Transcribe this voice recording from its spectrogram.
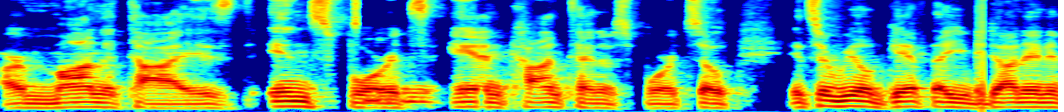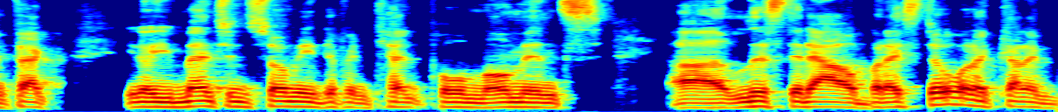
are monetized in sports mm-hmm. and content of sports. So it's a real gift that you've done it. In fact, you know, you mentioned so many different tentpole moments uh, listed out, but I still want to kind of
